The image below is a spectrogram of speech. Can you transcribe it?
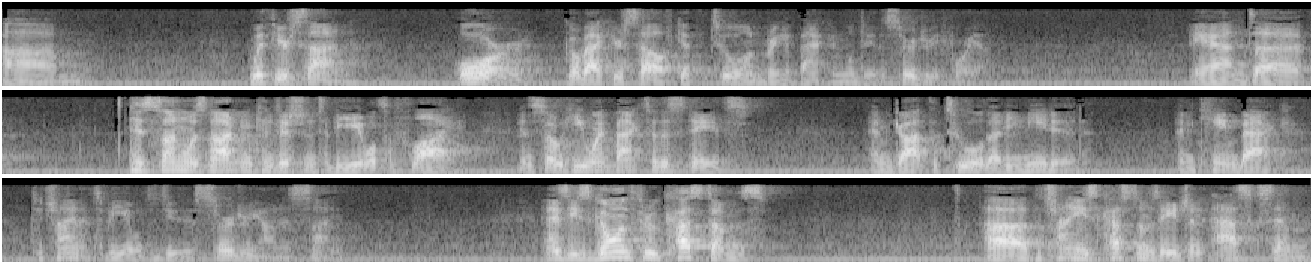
um, with your son, or go back yourself, get the tool, and bring it back, and we'll do the surgery for you. And uh, his son was not in condition to be able to fly. And so he went back to the States and got the tool that he needed and came back to China to be able to do this surgery on his son. As he's going through customs, uh, the Chinese customs agent asks him,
